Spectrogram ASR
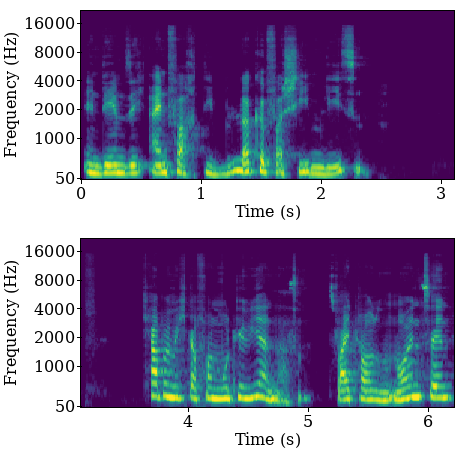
in dem sich einfach die Blöcke verschieben ließen. Ich habe mich davon motivieren lassen. 2019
